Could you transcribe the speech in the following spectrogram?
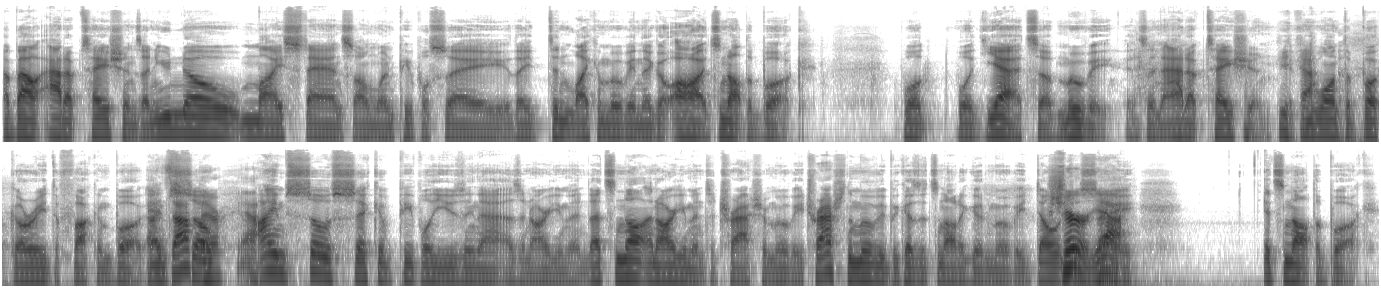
about adaptations, and you know my stance on when people say they didn't like a movie and they go, "Oh, it's not the book." Well, well, yeah, it's a movie. It's an adaptation. If you want the book, go read the fucking book. It's I'm out so there, yeah. I'm so sick of people using that as an argument. That's not an argument to trash a movie. Trash the movie because it's not a good movie. Don't Sure, just say yeah. it's not the book.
